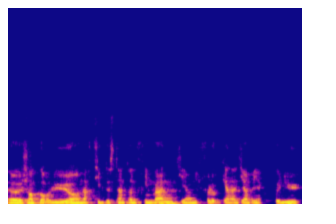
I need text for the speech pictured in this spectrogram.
Euh, j'ai encore lu un article de Stanton Friedman, qui est un ufologue canadien bien connu,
